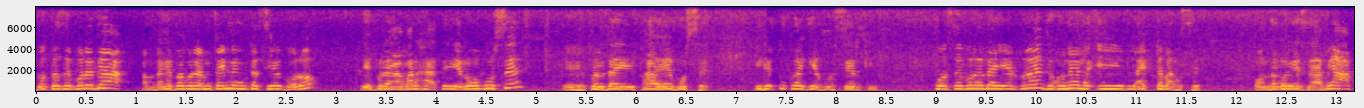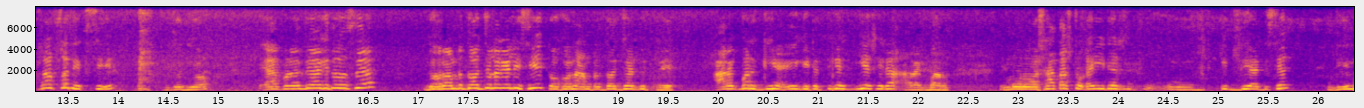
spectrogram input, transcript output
বকতেছে পরে দেয়া আমরা হেপা পরে আমি তাই নিতেছি ঘর এরপরে আমার হাতে এনেও পড়ছে। এরপরে দেয় ফা এ পড়ছে। এটা টুকরা গিয়ে পড়ছে আর কি। পড়ছে পরে দেয় এরপরে যখন এই লাইটটা ভাঙছে, বন্ধ করে গেছে। আমি আপসা আপসা দেখছি, যদিও। এরপরে দেওয়া গেতে হচ্ছে, ধরো আমরা দরজা লাগাই দিছি তখন আমরা দরজার ভিতরে আরেকবার গিয়ে, এই গেটের থেকে গিয়ে সেটা আরেকবার, মনে হয় সাতাশটা ইটের ইট দিয়া দিছে, দিল।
